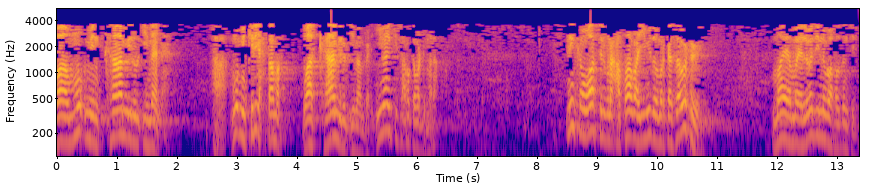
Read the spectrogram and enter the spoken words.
waa mu'min kaamilu liimaan ah mu'min keliya xataa maha waa kaamilu liimaan bari. Iimaankiisa waxba kama dhimana. Ninkan wasil ibnu cataa baa yimid oo markaasaa wuxuu yidhi maya maya labadiinna waa khaldantiin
